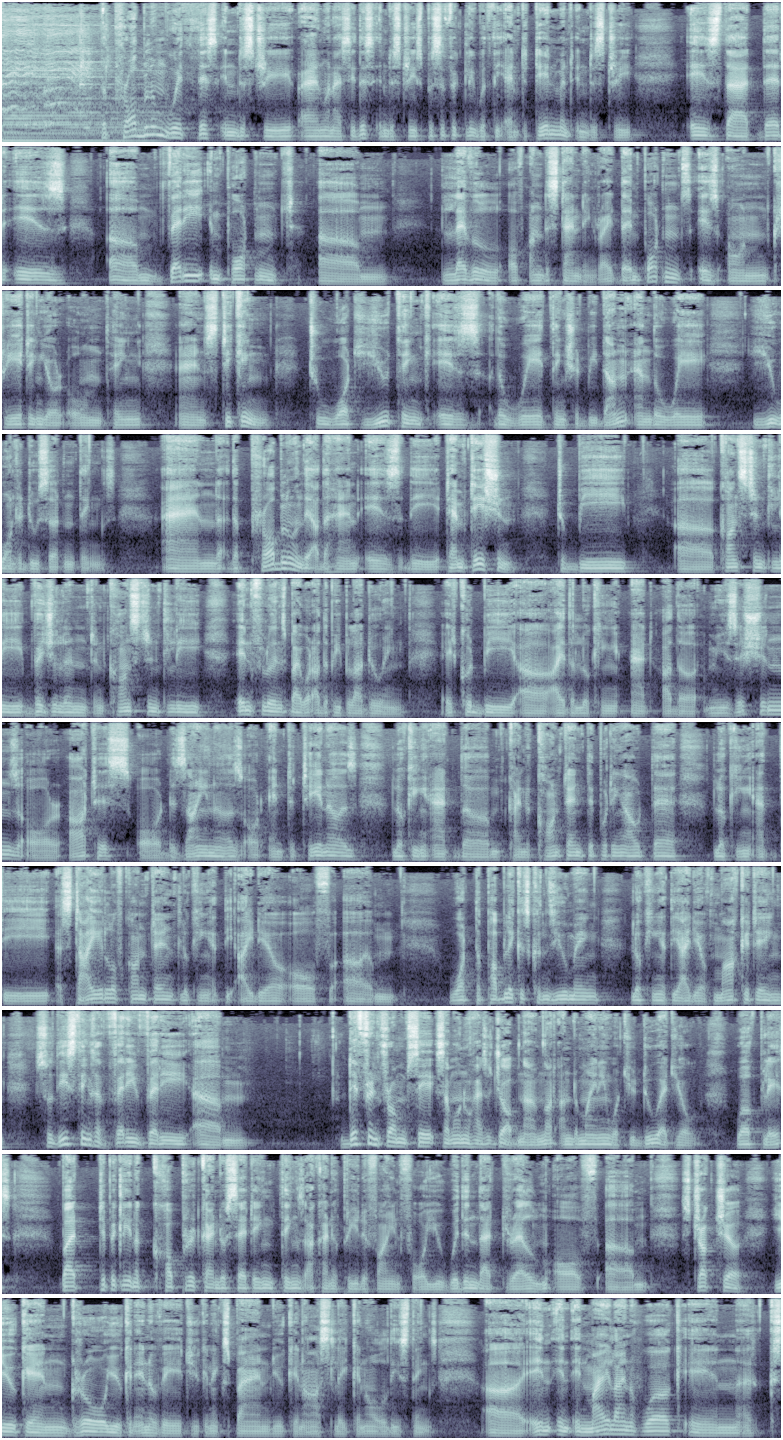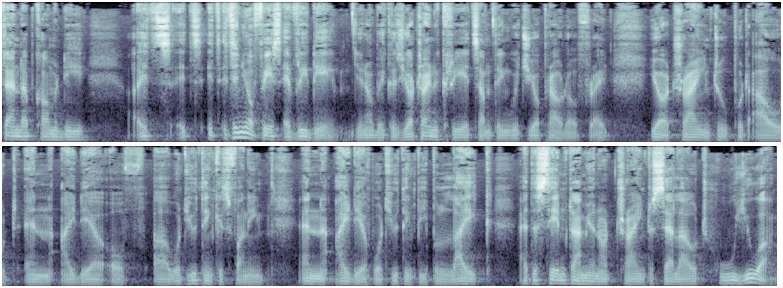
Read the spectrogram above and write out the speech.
The problem with this industry, and when I say this industry, specifically with the entertainment industry, is that there is um, very important um, level of understanding, right? The importance is on creating your own thing and sticking to what you think is the way things should be done and the way you want to do certain things. And the problem, on the other hand, is the temptation to be uh, constantly vigilant and constantly influenced by what other people are doing. It could be uh, either looking at other musicians or artists or designers or entertainers, looking at the kind of content they're putting out there, looking at the style of content, looking at the idea of um, what the public is consuming, looking at the idea of marketing. So these things are very, very um, different from, say, someone who has a job. Now, I'm not undermining what you do at your workplace, but typically in a corporate kind of setting, things are kind of predefined for you. Within that realm of um, structure, you can grow, you can innovate, you can expand, you can ask and all these things. Uh, in, in, in my line of work, in uh, stand up comedy, it's it's it's in your face every day you know because you're trying to create something which you're proud of right you're trying to put out an idea of uh, what you think is funny an idea of what you think people like at the same time you're not trying to sell out who you are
